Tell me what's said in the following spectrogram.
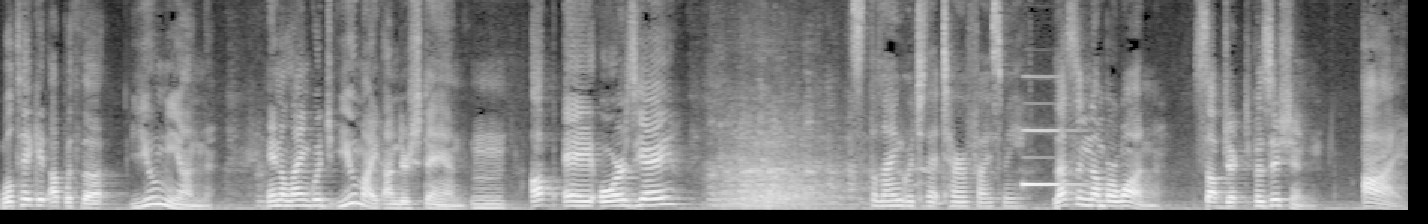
We'll take it up with the union in a language you might understand. Mm, up a orsye? It's the language that terrifies me. Lesson number one subject position. I.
